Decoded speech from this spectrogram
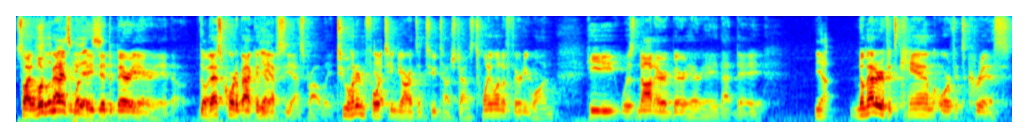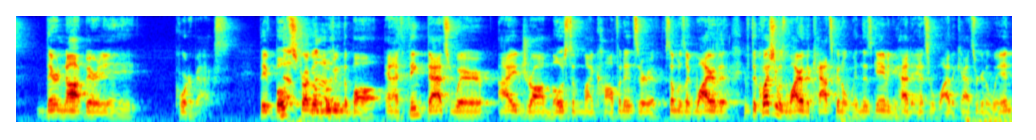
So I look me back at what this. they did to Barriere, though. The Go ahead. best quarterback in Yeah. the FCS, probably 214 yards and two touchdowns, 21 of 31. He was not Eric Barriere that day. Yeah, No matter if it's Cam or if it's Chris, they're not Barriere quarterbacks. They've both No, struggled no, no, moving the ball, and I think that's where I draw most of my confidence. Or if someone's like, "Why are the?" If the question was, "Why are the Cats going to win this game?" and you had to answer why the Cats are going to win,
